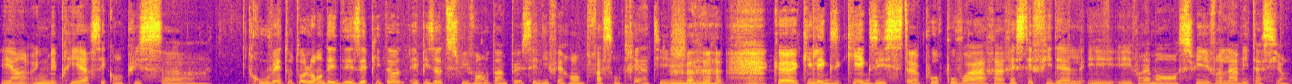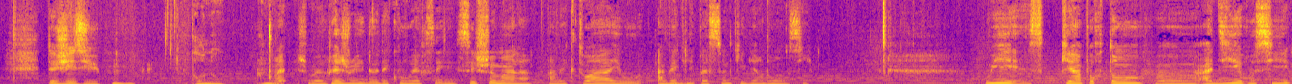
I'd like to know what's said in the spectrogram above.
Et un- une de mes prières, c'est qu'on puisse euh, trouver tout au long des, des épisodes, épisodes suivants un peu ces différentes façons créatives ex- qui existent pour pouvoir rester fidèle et, et vraiment suivre l'invitation de Jésus pour nous. Ouais, je me réjouis de découvrir ces, chemins-là avec toi et avec les personnes qui viendront aussi. Oui, ce qui est important euh, à dire aussi,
